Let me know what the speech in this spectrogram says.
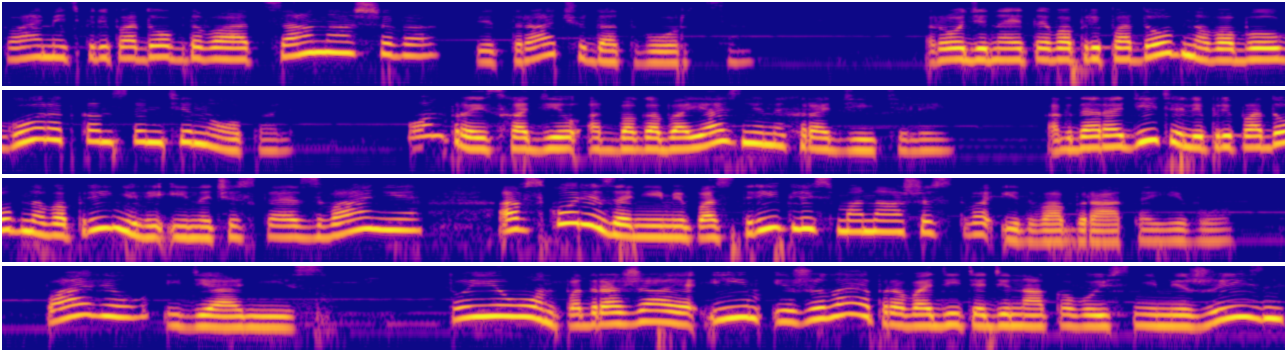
Память преподобного отца нашего, Петра Чудотворца. Родина этого преподобного был город Константинополь. Он происходил от богобоязненных родителей. Когда родители преподобного приняли иноческое звание, а вскоре за ними постриглись монашество и два брата его, Павел и Дионис, то и он, подражая им и желая проводить одинаковую с ними жизнь,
